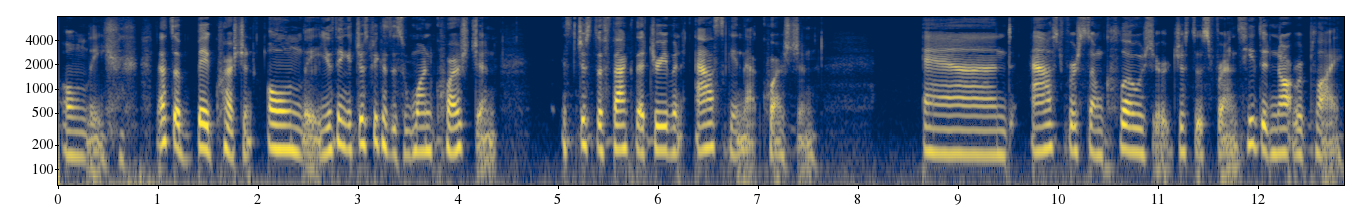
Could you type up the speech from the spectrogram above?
Only. That's a big question. Only. You think it's just because it's one question. It's just the fact that you're even asking that question. And asked for some closure, just as friends. He did not reply.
